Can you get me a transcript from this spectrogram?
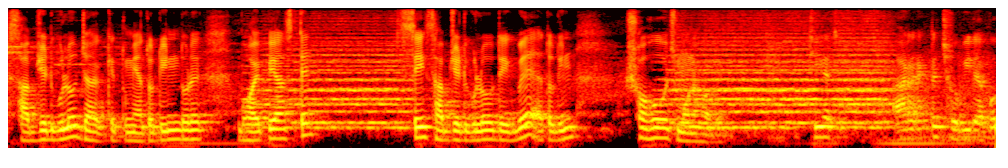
সাবজেক্টগুলো যাকে তুমি এতদিন ধরে ভয় পেয়ে আসতে, সেই সাবজেক্টগুলোও দেখবে এতদিন সহজ মনে হবে। ঠিক আছে? আর একটা ছবি দেখো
